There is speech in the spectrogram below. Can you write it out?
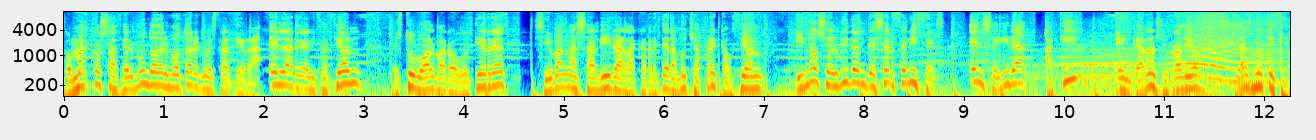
con más cosas del mundo del motor en nuestra tierra. En la realización estuvo Álvaro Gutiérrez. Si van a salir a la carretera, mucha precaución y no se olviden de ser felices. Enseguida, aquí en Canal Sur Radio, las noticias.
